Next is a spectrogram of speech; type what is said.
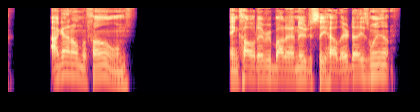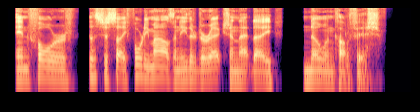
I got on the phone and called everybody I knew to see how their days went. And for let's just say 40 miles in either direction that day, no one caught a fish.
